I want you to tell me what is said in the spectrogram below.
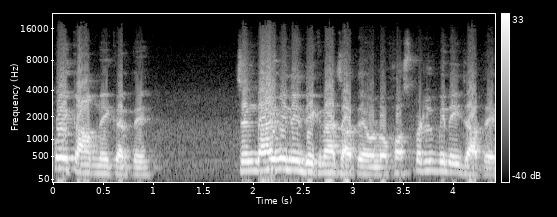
कोई काम नहीं करते। चंगाई भी नहीं देखना चाहते वो लोग, हॉस्पिटल भी नहीं जाते।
